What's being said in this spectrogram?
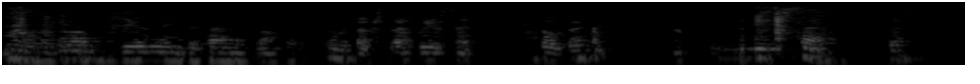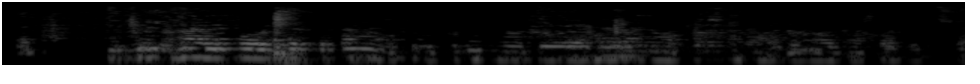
ну, розроблений детальний план. Ну, так що треба пояснити. Добре. І все. І по цих питаннях, що відповідно до генерального плану, воно знаходить, що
